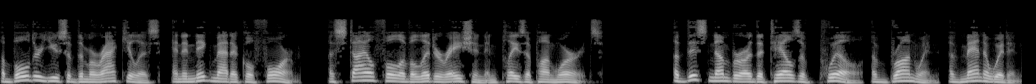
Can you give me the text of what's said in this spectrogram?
a bolder use of the miraculous, and enigmatical form, a style full of alliteration and plays upon words. Of this number are the tales of Pwyll, of Branwen, of Manawydan,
